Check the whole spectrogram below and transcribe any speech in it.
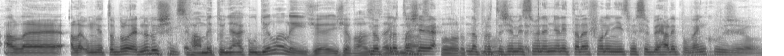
ale, ale u mě to bylo jednodušší. S vámi to nějak udělali, že, že vás no, zajímá protože, sport. No, no protože my tak... jsme neměli telefony, nic, my se běhali po venku, že jo.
